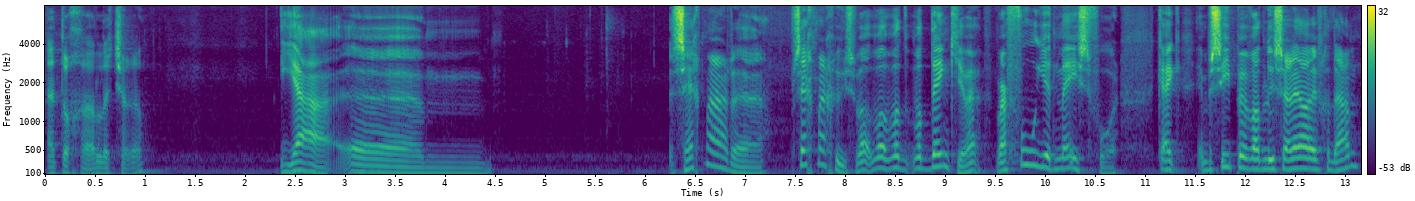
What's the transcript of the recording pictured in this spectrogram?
en toch Le Charel. Ja, ehm, zeg maar, eh, zeg maar Guus, wat, wat, wat, wat denk je? Waar, waar voel je het meest voor? Kijk, in principe wat Lucarel heeft gedaan,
